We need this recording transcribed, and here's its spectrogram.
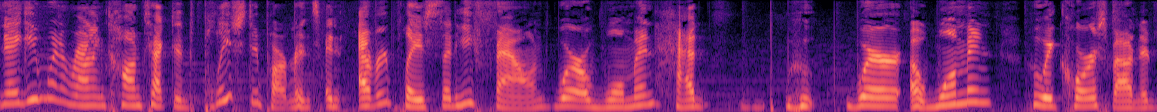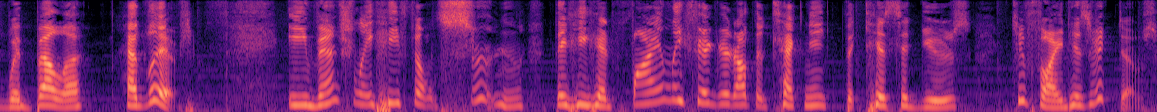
Nagy went around and contacted police departments in every place that he found where a woman had who where a woman who had corresponded with Bela had lived. Eventually, he felt certain that he had finally figured out the technique that Kiss had used to find his victims.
